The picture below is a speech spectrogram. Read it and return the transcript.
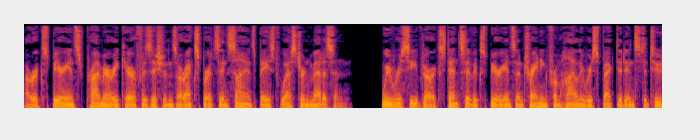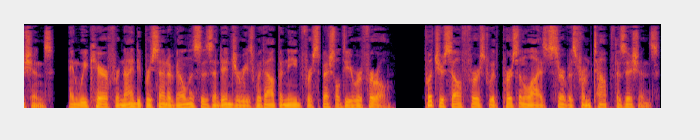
Our experienced primary care physicians are experts in science-based Western medicine. We received our extensive experience and training from highly respected institutions, and we care for 90% of illnesses and injuries without the need for specialty referral. Put yourself first with personalized service from top physicians.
